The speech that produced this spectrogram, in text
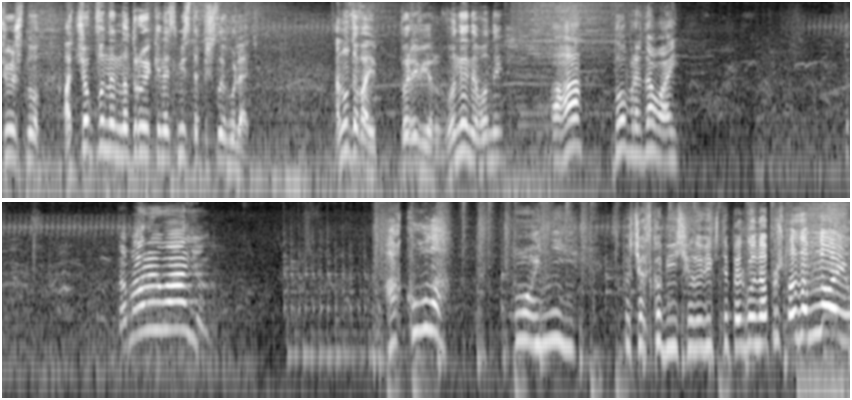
Чуєш, ну, а чоб вони на другий кінець міста пішли гуляти? А ну давай, перевір, вони не вони. Ага, добре, давай. Тамара Іванівна! Акула? Ой, ні. Спочатку мій чоловік, тепер вона прийшла за мною.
